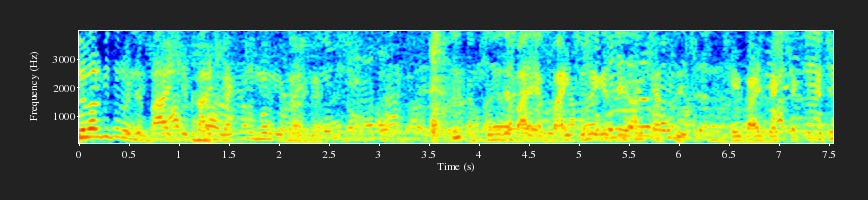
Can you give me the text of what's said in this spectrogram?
জেলার ভিতরে যে ভাই ভাই চলে গেছে সেই ভাইয়ের ব্যাগটা একটু কিছু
